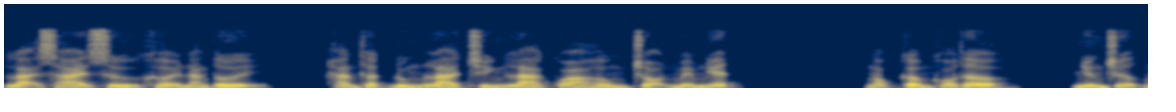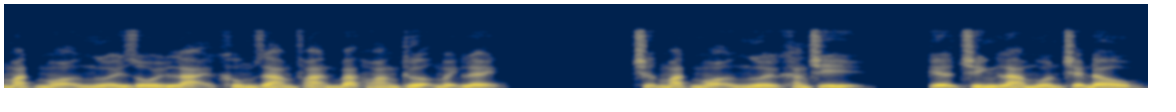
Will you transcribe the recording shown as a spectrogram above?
lại sai xử khởi nàng tới, hắn thật đúng là chính là quả hồng trọn mềm nhất. Ngọc Cẩm khó thở, nhưng trước mặt mọi người rồi lại không dám phản bác hoàng thượng mệnh lệnh. Trước mặt mọi người kháng chỉ, kia chính là muốn chém đầu.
